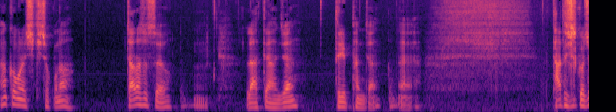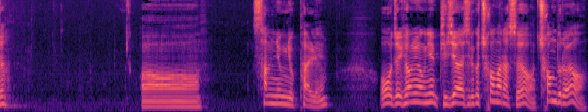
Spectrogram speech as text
한꺼번에 시키셨구나. 잘하셨어요. 음, 라떼 한 잔, 드립 한 잔. 네. 다 드실 거죠? 어, 3668님. 어, 저 현우 형님 DJ 하시는 거 처음 알았어요. 처음 들어요.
